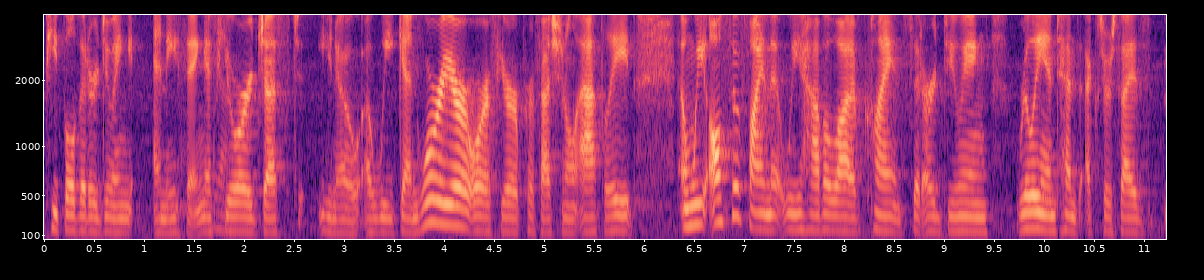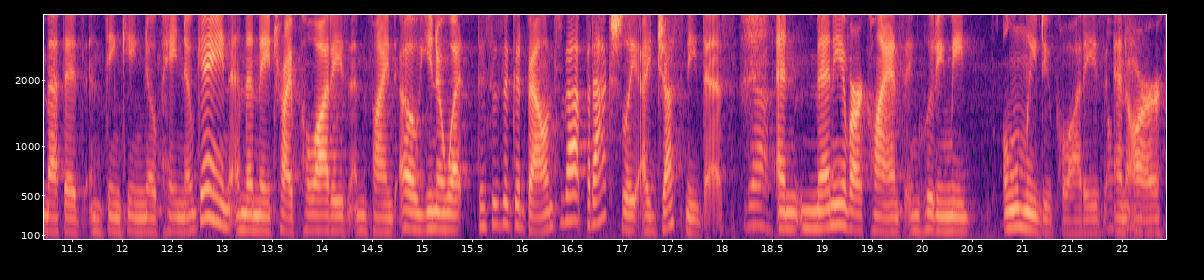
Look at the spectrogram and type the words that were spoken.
people that are doing anything if yeah. you're just you know a weekend warrior or if you're a professional athlete and we also find that we have a lot of clients that are doing really intense exercise methods and thinking no pain no gain and then they try pilates and find oh you know what this is a good balance to that but actually i just need this yeah. and many of our clients including me only do pilates okay. and are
